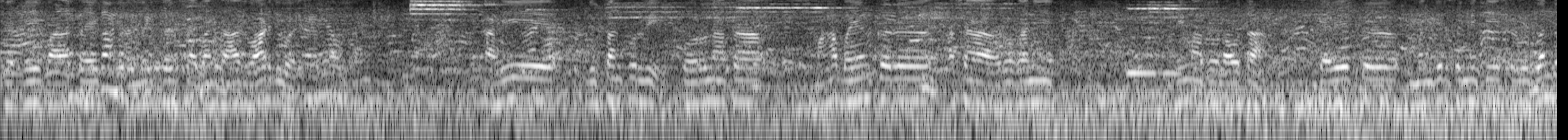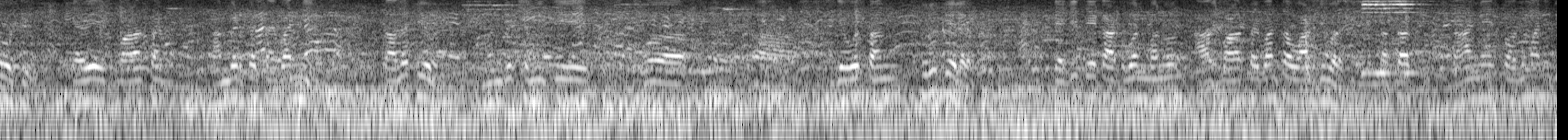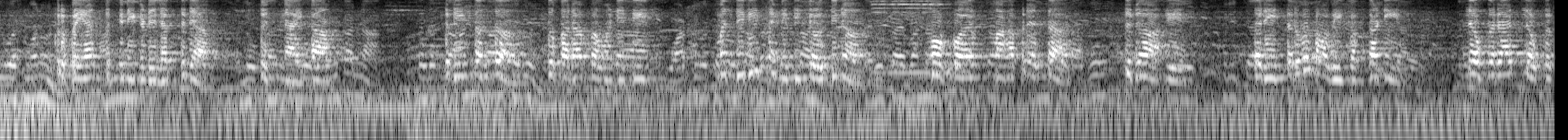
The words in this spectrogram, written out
श्रद्धे बाळासाहेब आंबेडकर साहेबांचा आज वाढदिवस. काही दिवसांपूर्वी कोरोनाचा महाभयंकर अशा रोगाने हे माजवला होता. त्यावेळेस मंदिर समिती सर्व बंद होती. त्यावेळेस बाळासाहेब आंबेडकर साहेबांनी चालत येऊन मंदिर समिती व देवस्थान सुरू केलं. त्याचीच एक आठवण म्हणून आज बाळासाहेबांचा वाढदिवस. तसाच दहा मे स्वाभिमानी दिवस म्हणून कृपया लक्ष द्या. लोकांना श्री संत तुकाराम भवन येथील मंदिरी समितीच्या वतीनं मोफत महाप्रसाद सुरू आहे. तरी सर्व भाविक भक्तांनी लवकरात लवकर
